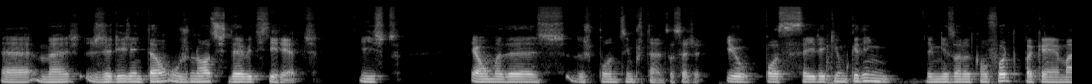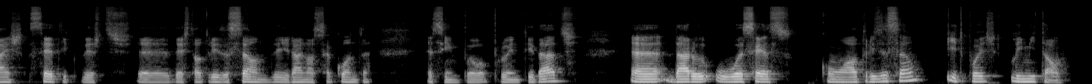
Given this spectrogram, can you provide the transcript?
Uh, mas gerir então os nossos débitos diretos. Isto é uma das dos pontos importantes, ou seja, eu posso sair aqui um bocadinho da minha zona de conforto, para quem é mais cético destes, uh, desta autorização de ir à nossa conta assim por, por entidades, uh, dar o, o, acesso com a autorização e depois limitá-lo.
